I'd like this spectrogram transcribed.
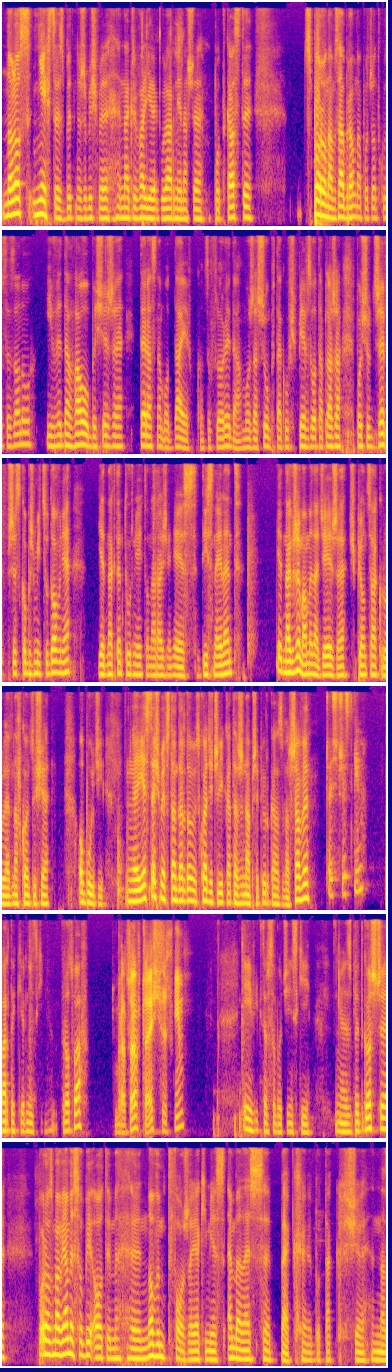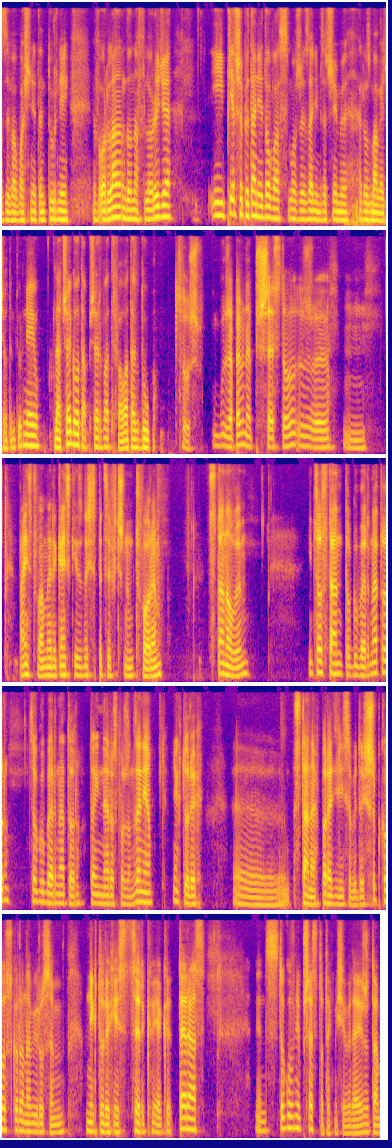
no los nie chce zbytnio, żebyśmy nagrywali regularnie nasze podcasty. Sporo nam zabrał na początku sezonu i wydawałoby się, że teraz nam oddaje w końcu Floryda, morza szum, ptaków śpiew, złota plaża pośród drzew, wszystko brzmi cudownie, jednak ten turniej to na razie nie jest Disneyland, jednakże mamy nadzieję, że śpiąca królewna w końcu się obudzi. Jesteśmy w standardowym składzie, czyli Katarzyna Przepiórka z Warszawy. Cześć wszystkim. Bartek Kiernicki, Wrocław. Wrocław, cześć wszystkim. I Wiktor Sobociński z Bydgoszczy. Porozmawiamy sobie o tym e, nowym tworze, jakim jest MLS Back, e, bo tak się nazywa właśnie ten turniej w Orlando na Florydzie. I pierwsze pytanie do Was, może zanim zaczniemy rozmawiać o tym turnieju. Dlaczego ta przerwa trwała tak długo? Cóż, zapewne przez to, że mm, państwo amerykańskie jest dość specyficznym tworem stanowym, i co stan to gubernator, co gubernator to inne rozporządzenia. W niektórych e, stanach poradzili sobie dość szybko z koronawirusem, w niektórych jest cyrk jak teraz. Więc to głównie przez to, tak mi się wydaje, że tam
